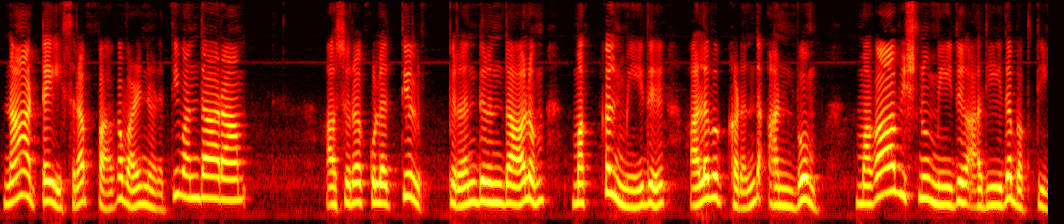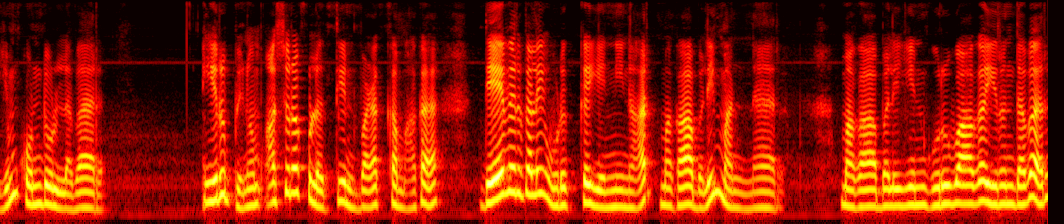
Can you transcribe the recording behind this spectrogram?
நாட்டை சிறப்பாக வழிநடத்தி வந்தாராம். அசுரகுலத்தில் பிறந்திருந்தாலும் மக்கள் மீது அளவு கடந்த அன்பும் மகாவிஷ்ணு மீது அதீத பக்தியும் கொண்டுள்ளவர். இருப்பினும் அசுரகுலத்தின் வழக்கமாக தேவர்களை ஒடுக்க எண்ணினார் மகாபலி மன்னர். மகாபலியின் குருவாக இருந்தவர்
